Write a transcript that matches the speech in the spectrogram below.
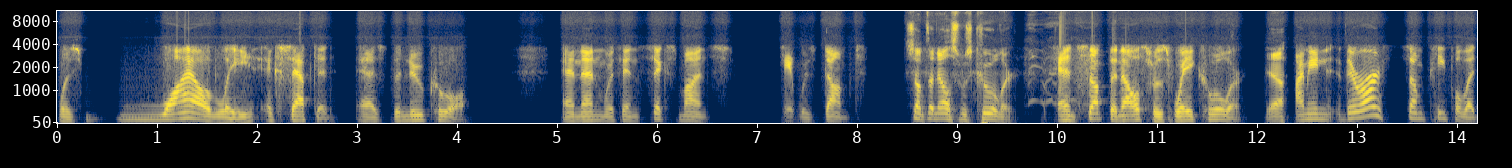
was wildly accepted as the new cool, and then within six months, it was dumped, something else was cooler. and something else was way cooler. Yeah. I mean, there are some people that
